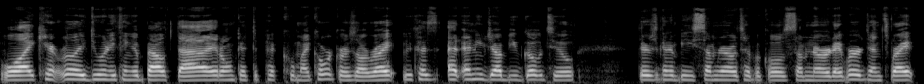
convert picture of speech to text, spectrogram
well, I can't really do anything about that. I don't get to pick who my coworkers are, right? Because at any job you go to, there's going to be some neurotypicals, some neurodivergents, right?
